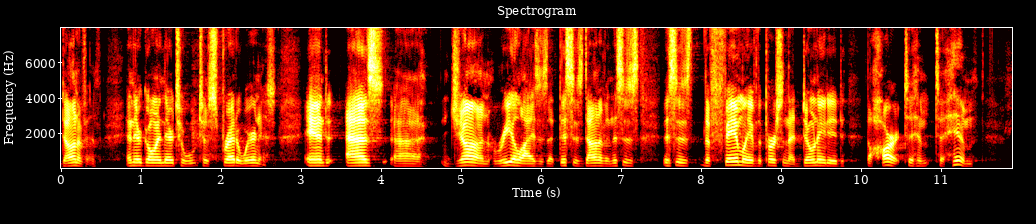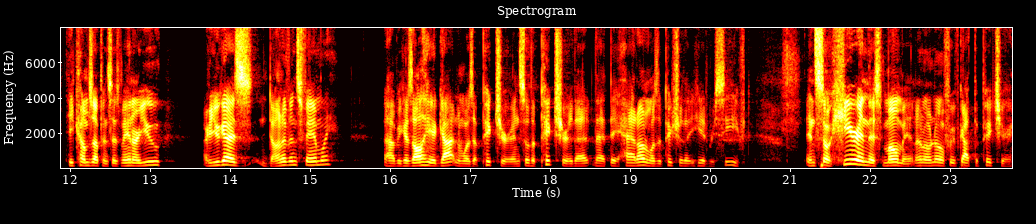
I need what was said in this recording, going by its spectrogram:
Donovan, and they're going there to, to spread awareness. And as uh, John realizes that this is Donovan, this is, this is the family of the person that donated the heart to him, to him, he comes up and says, Man, are you, are you guys Donovan's family? Uh, because all he had gotten was a picture. And so the picture that, that they had on was a picture that he had received. And so here in this moment, I don't know if we've got the picture,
